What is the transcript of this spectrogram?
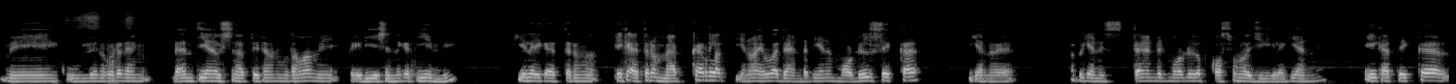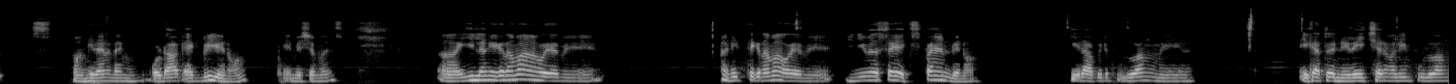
මේ කූල් වෙනකොට දැන් දැන් තියෙන උෂ්ණත්වයට අනුව තමයි මේ රේඩියේෂන් එක තියෙන්නේ කියලා ඒක ඇත්තටම ඒක ඇත්තටම මැප් කරලා තියෙනවා. ඒවා දැන්ට තියෙන මොඩල්ස් එක කියන්නේ ඔය අපි කියන්නේ ස්ටෑන්ඩඩ් මොඩල් ඔෆ් කොස්මොලොජි කියලා කියන්නේ. ඒකත් එක්ක ස්- මං හිතන්නේ දැන් ගොඩාක් ඇග්‍රී වෙනවා. මේ මෙෂර්මන්ට්ස් ඊළඟ එක තමයි ඔය මේ අනිත් එක තමයි ඔය මේ යුනිවර්ස් එක එක්ස්පෑන්ඩ් වෙනවා. කියලා අපිට පුළුවන් මේ ඒකත් ඔය නිරීක්ෂණ වලින් පුළුවන්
